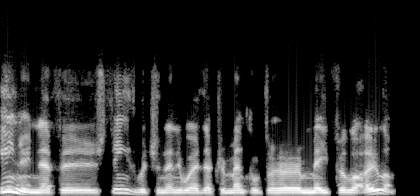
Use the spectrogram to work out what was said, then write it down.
Inu nefesh, things which in any way are detrimental to her, may fill olam.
